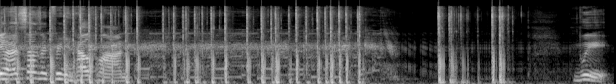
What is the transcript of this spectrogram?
Yeah, that sounds like freaking Hellclown. Wait.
